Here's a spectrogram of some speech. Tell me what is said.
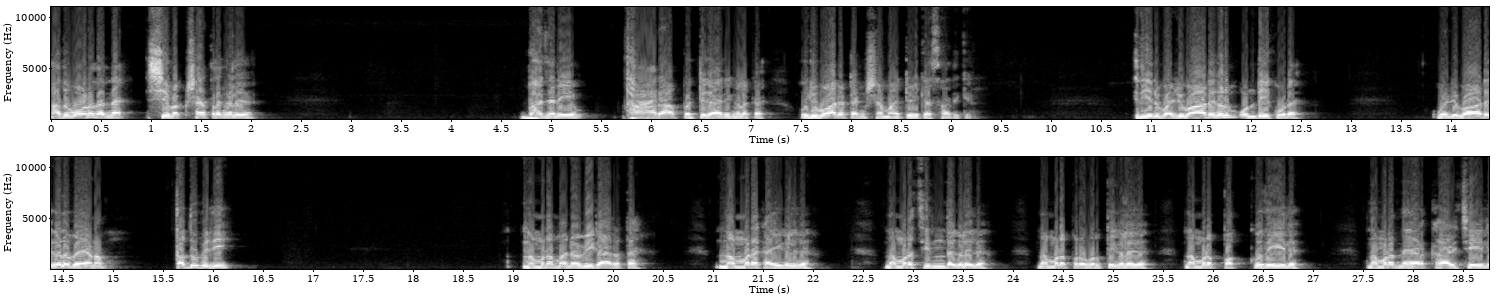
അതുപോലെ തന്നെ ശിവക്ഷേത്രങ്ങളിൽ ഭജനയും ധാര മറ്റു കാര്യങ്ങളൊക്കെ ഒരുപാട് ടെൻഷൻ മാറ്റിവെക്കാൻ സാധിക്കും. ഇതിന് വഴിപാടുകളും ഉണ്ട് ഈ കൂടെ. വഴിപാടുകൾ വേണം. തതുപരി നമ്മുടെ മനോവികാരത്തെ നമ്മുടെ കൈകളിൽ നമ്മുടെ ചിന്തകളിൽ നമ്മുടെ പ്രവൃത്തികളിൽ നമ്മുടെ പക്വതയിൽ നമ്മുടെ നേർക്കാഴ്ചയിൽ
